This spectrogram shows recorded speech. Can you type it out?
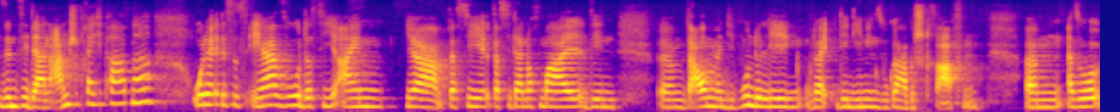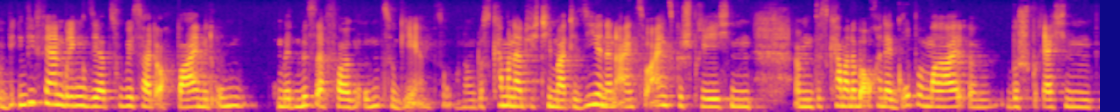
Sind Sie da ein Ansprechpartner oder ist es eher so, dass Sie ein, ja, dass Sie, dass Sie da nochmal den ähm, Daumen in die Wunde legen oder denjenigen sogar bestrafen? Ähm, also inwiefern bringen Sie Azubis halt auch bei, mit um, mit Misserfolgen umzugehen. So, ne? Das kann man natürlich thematisieren in 1 zu 1 Gesprächen. Ähm, das kann man aber auch in der Gruppe mal ähm, besprechen.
